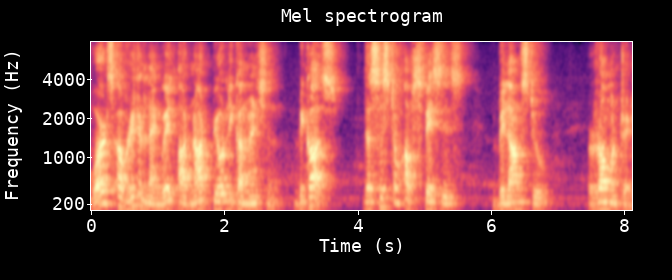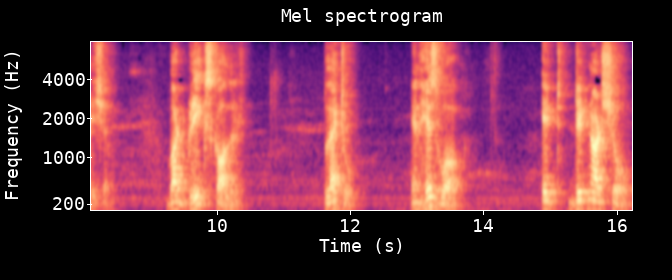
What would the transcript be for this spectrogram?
Words of written language are not purely conventional because the system of spaces belongs to Roman tradition. But Greek scholar Plato, in his work, it did not show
